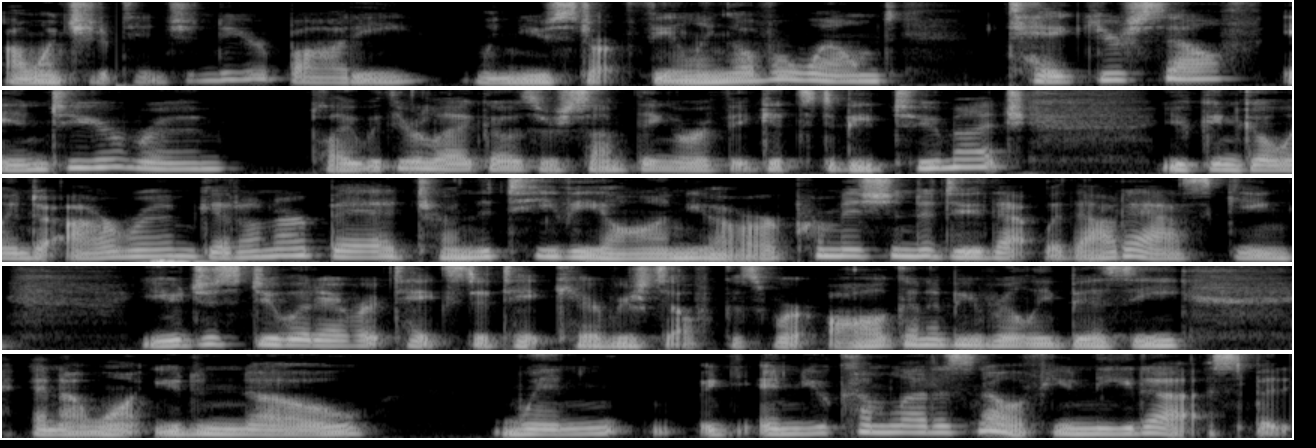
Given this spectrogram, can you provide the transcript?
i want you to attention to your body when you start feeling overwhelmed take yourself into your room, play with your Legos or something, or if it gets to be too much, you can go into our room, get on our bed, turn the TV on. You have our permission to do that without asking. You just do whatever it takes to take care of yourself because we're all going to be really busy. And I want you to know when, and you come let us know if you need us. But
